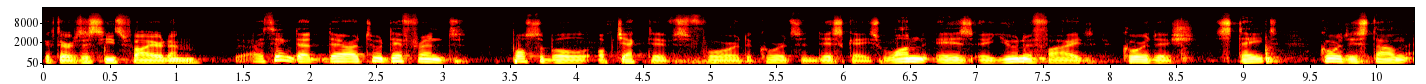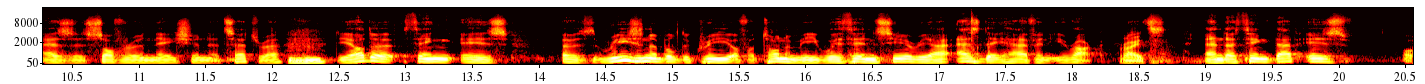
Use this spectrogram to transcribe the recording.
if there's a ceasefire, then I think that there are two different possible objectives for the Kurds in this case. One is a unified Kurdish state, Kurdistan as a sovereign nation, etc. The other thing is a reasonable degree of autonomy within Syria as they have in Iraq. right. And I think that is, uh,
